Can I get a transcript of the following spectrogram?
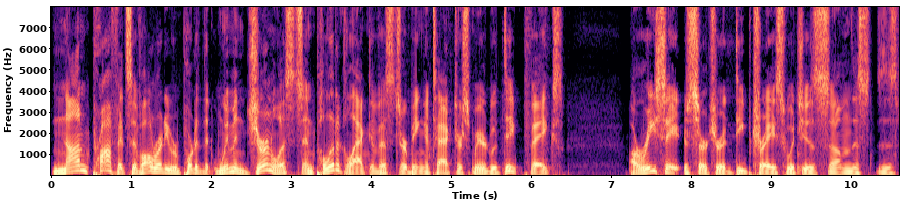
Nonprofits have already reported that women journalists and political activists are being attacked or smeared with deep fakes. A researcher at Deeptrace, which is um, this this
